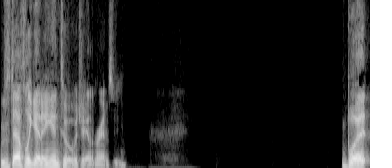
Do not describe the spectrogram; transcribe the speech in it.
Who's definitely getting into it with Jalen Ramsey. But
